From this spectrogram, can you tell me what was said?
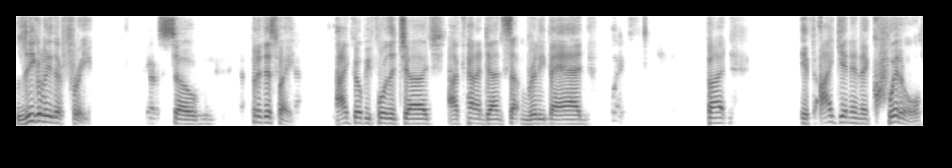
Legally, they're free. So put it this way I go before the judge, I've kind of done something really bad, but if I get an acquittal,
